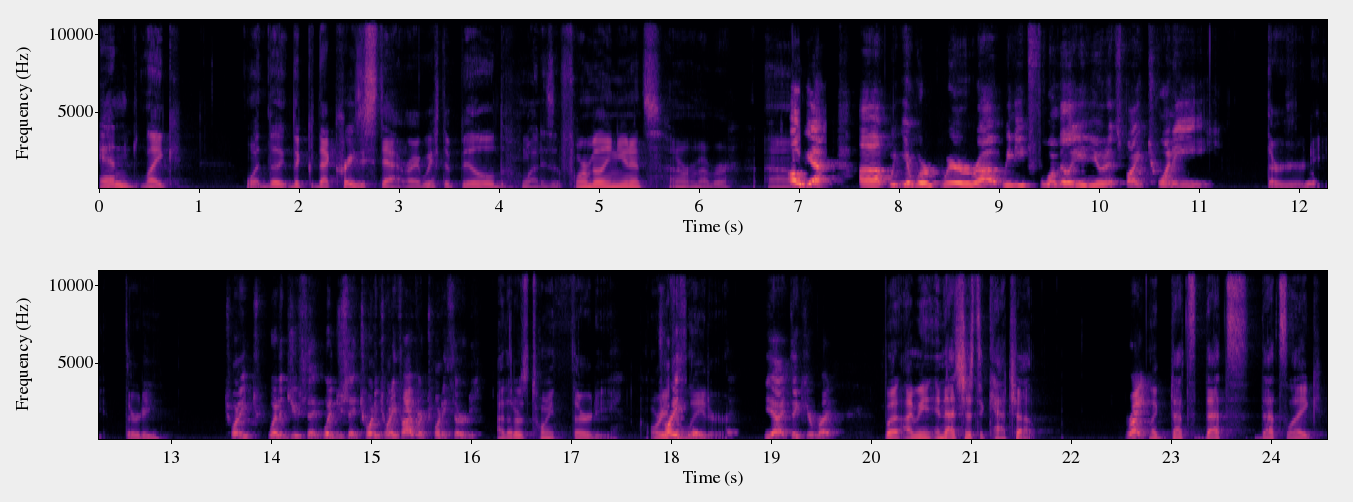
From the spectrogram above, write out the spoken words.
and like what the, the that crazy stat, right? We have to build what is it, four million units? I don't remember. Um, oh yeah, uh, we, yeah. We're we're uh, we need four million units by 20, 30. 30? 20 What did you think? What did you say? Twenty twenty five or twenty thirty? I thought it was twenty thirty or even later. Yeah, I think you're right. But I mean, and that's just to catch up. Right. Like that's that's that's like,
